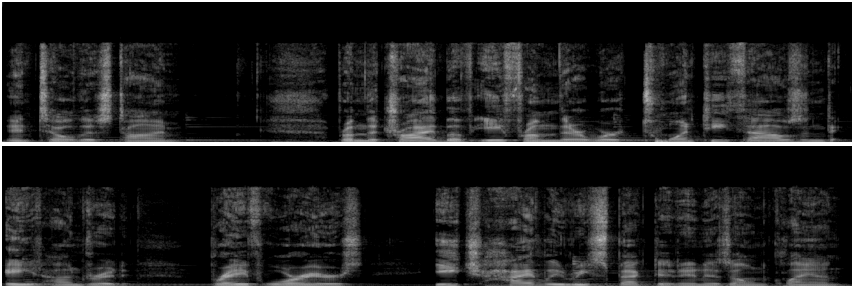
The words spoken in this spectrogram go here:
until this time. From the tribe of Ephraim, there were 20,800 brave warriors, each highly respected in his own clan.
